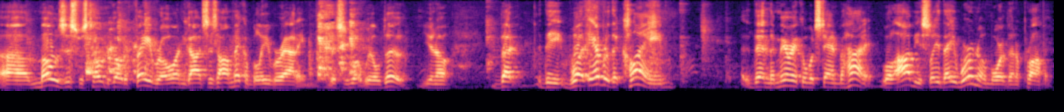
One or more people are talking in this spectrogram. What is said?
uh, Moses was told to go to Pharaoh, and God says, "I'll make a believer out of him. This is what we'll do." You know, but the whatever the claim, then the miracle would stand behind it. Well, obviously, they were no more than a prophet,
